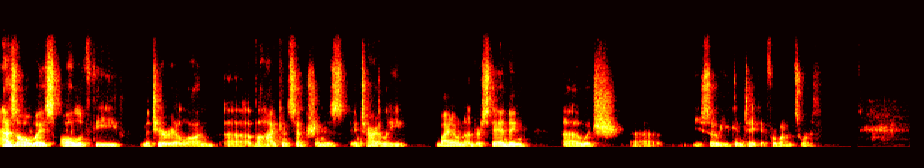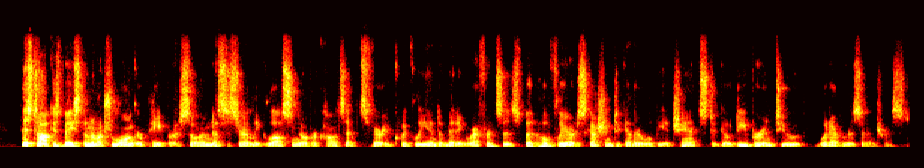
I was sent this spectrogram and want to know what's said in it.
As always, all of the material on uh, Baha'i conception is entirely my own understanding, uh, which uh, so you can take it for what it's worth. This talk is based on a much longer paper, so I'm necessarily glossing over concepts very quickly and omitting references, but hopefully our discussion together will be a chance to go deeper into whatever is of interest.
